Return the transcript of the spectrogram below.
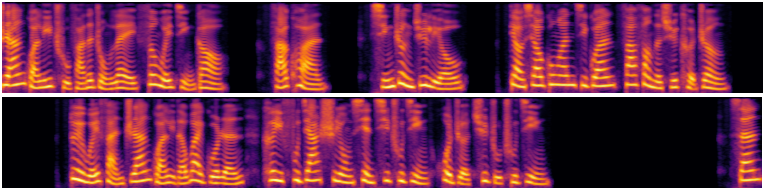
治安管理处罚的种类分为警告、罚款、行政拘留。吊销公安机关发放的许可证，对违反治安管理的外国人，可以附加适用限期出境或者驱逐出境。三、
